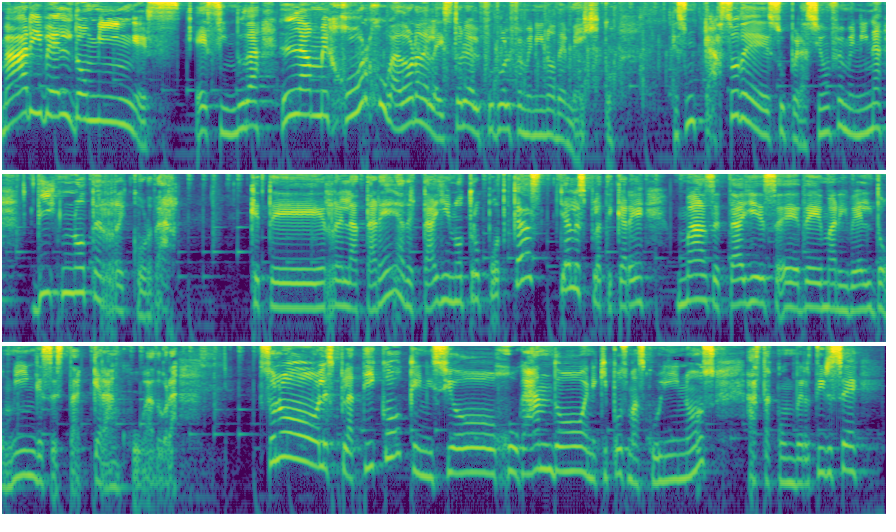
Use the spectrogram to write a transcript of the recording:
Maribel Domínguez es sin duda la mejor jugadora de la historia del fútbol femenino de México. Es un caso de superación femenina digno de recordar, que te relataré a detalle en otro podcast. Ya les platicaré más detalles eh, de Maribel Domínguez, esta gran jugadora. Solo les platico que inició jugando en equipos masculinos hasta convertirse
